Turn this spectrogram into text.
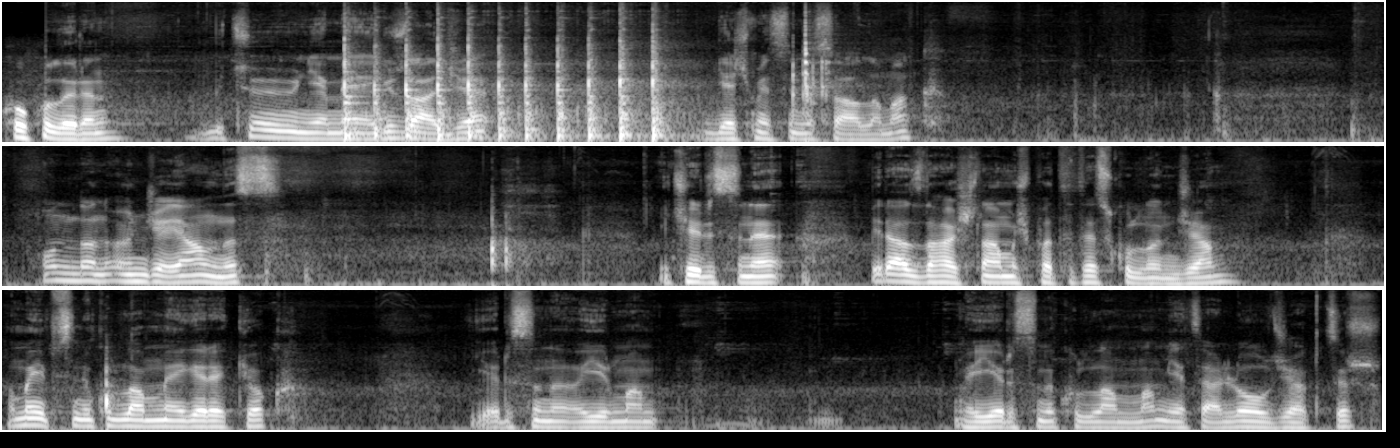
kokuların bütün yemeğe güzelce geçmesini sağlamak. Ondan önce yalnız içerisine biraz da haşlanmış patates kullanacağım. Ama hepsini kullanmaya gerek yok. Yarısını ayırmam ve yarısını kullanmam yeterli olacaktır.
